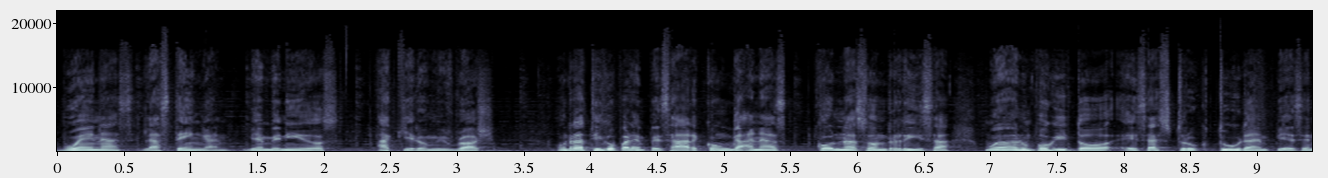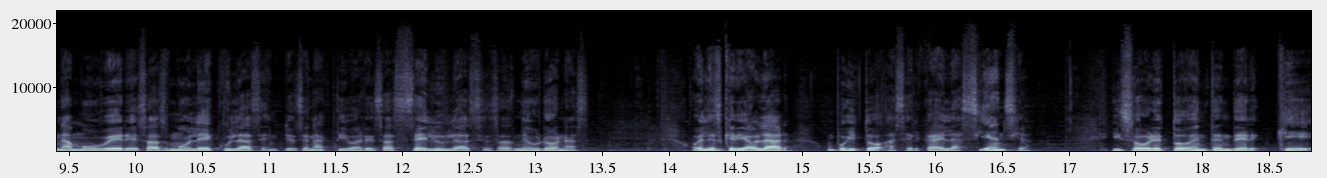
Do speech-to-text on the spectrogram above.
Buenas las tengan. Bienvenidos a Quiero mi Rush. Un ratico para empezar con ganas, con una sonrisa, muevan un poquito esa estructura, empiecen a mover esas moléculas, empiecen a activar esas células, esas neuronas. Hoy les quería hablar un poquito acerca de la ciencia y sobre todo entender qué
